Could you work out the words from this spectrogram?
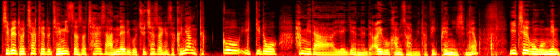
집에 도착해도 재밌어서 차에서 안 내리고 주차장에서 그냥 듣고 있기도 합니다. 얘기했는데, 아이고, 감사합니다. 빅팬이시네요. 2700님,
